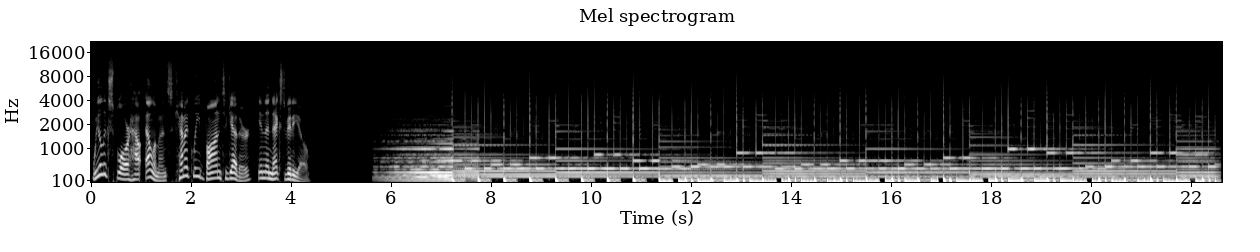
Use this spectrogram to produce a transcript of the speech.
We'll explore how elements chemically bond together in the next video.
